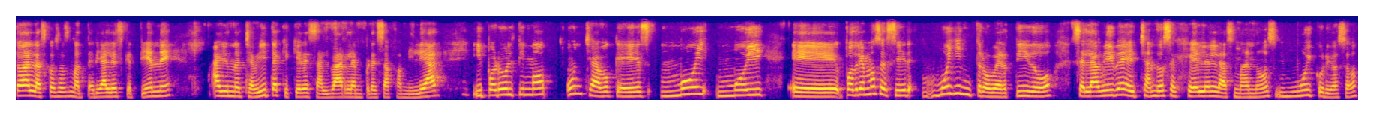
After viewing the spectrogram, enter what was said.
todas las cosas materiales que tiene. Hay una chavita que quiere salvar la empresa familiar. Y por último, un chavo que es muy, muy, eh, podríamos decir, muy introvertido, se la vive echándose gel en las manos, muy curioso,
